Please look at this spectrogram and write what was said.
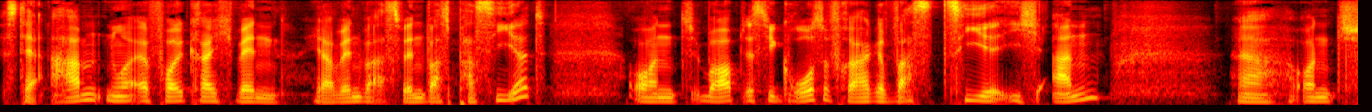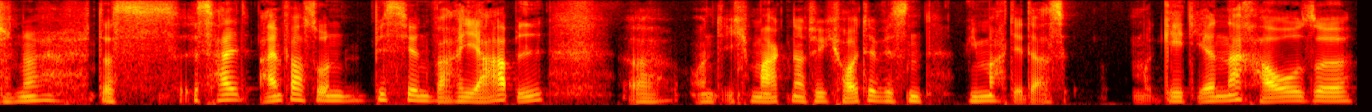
ist der Abend nur erfolgreich, wenn? Ja, wenn was? Wenn was passiert? Und überhaupt ist die große Frage, was ziehe ich an? Ja, und ne, das ist halt einfach so ein bisschen variabel. Äh, und ich mag natürlich heute wissen, wie macht ihr das? Geht ihr nach Hause?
